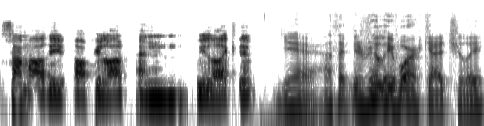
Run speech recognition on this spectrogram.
somehow they're popular, and we like them. Yeah, I think they really work actually.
